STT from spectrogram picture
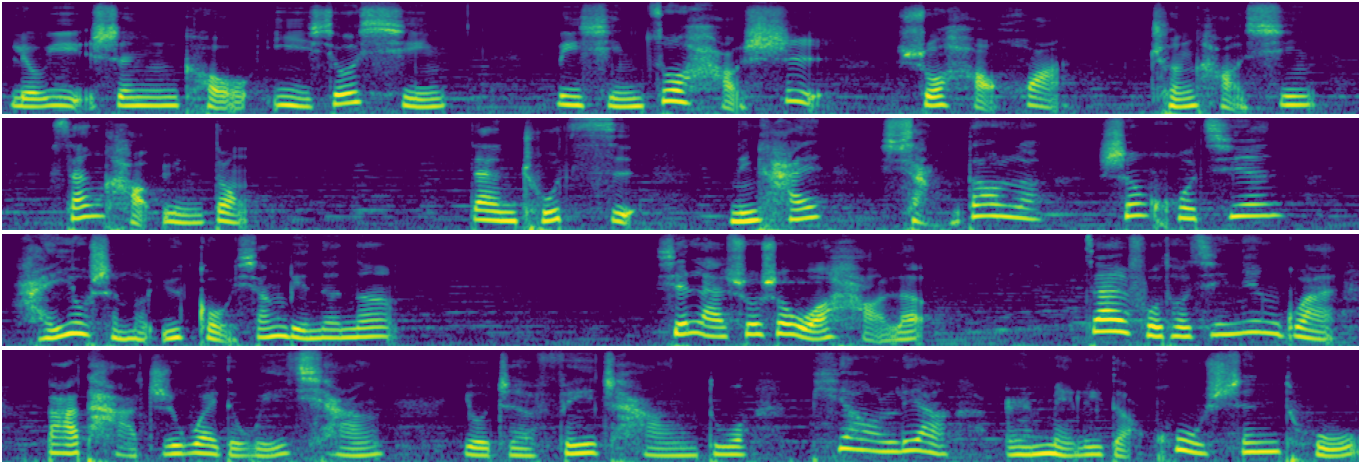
留意身口意修行，例行做好事、说好话、存好心、三好运动。但除此，您还想到了生活间还有什么与狗相连的呢？先来说说我好了，在佛陀纪念馆八塔之外的围墙，有着非常多漂亮而美丽的护身图。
